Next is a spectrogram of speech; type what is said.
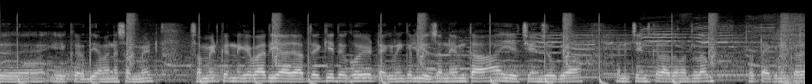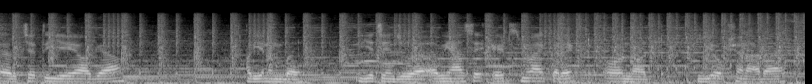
ये कर दिया मैंने सबमिट सबमिट करने के बाद ये आ जाता है कि देखो ये टेक्निकल यूज़र नेम था, ये चेंज हो गया। मैंने चेंज करा था मतलब तो टेक्निकल अर्चित ये आ गया और ये नंबर ये चेंज हुआ। अब यहाँ से इट्स माई करेक्ट और नॉट ये ऑप्शन आ रहा है।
